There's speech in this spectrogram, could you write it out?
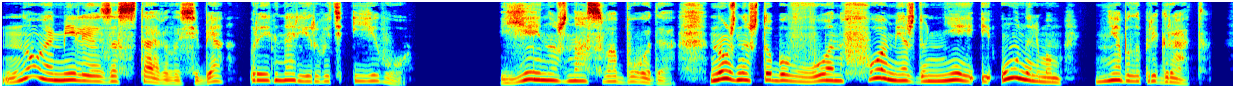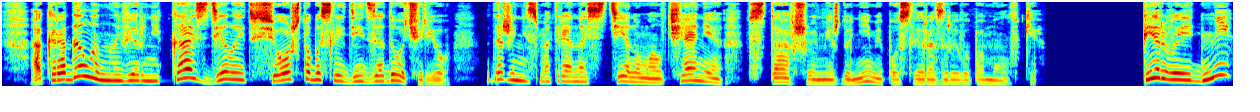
но Амилия заставила себя проигнорировать и его. Ей нужна свобода. Нужно, чтобы в Вуанфо между ней и Унельмом не было преград. А Караделла наверняка сделает все, чтобы следить за дочерью, даже несмотря на стену молчания, вставшую между ними после разрыва помолвки. Первые дни,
